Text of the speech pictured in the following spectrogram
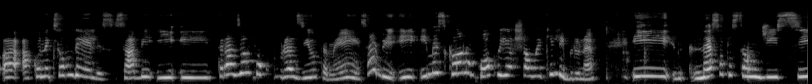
a, a, conexão deles, sabe? E, e, trazer um pouco pro Brasil também, sabe? E, e mesclando um pouco e achar o equilíbrio, né? E nessa questão de se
